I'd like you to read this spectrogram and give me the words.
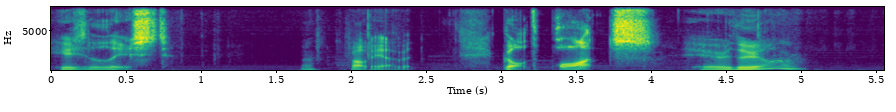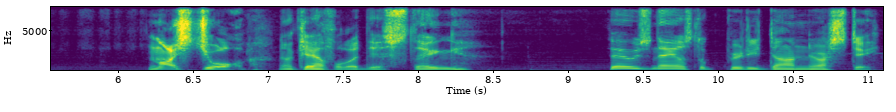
Here's the list. probably have it. Got the pots. Here they are. Nice job. Now careful with this thing. Those nails look pretty darn nasty.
